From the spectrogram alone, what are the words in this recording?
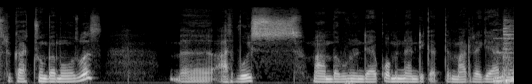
ስልካችሁን በመወዝወዝ አት ቮይስ ማንበቡን እንዲያቆምና እንዲቀጥል ማድረጊያ ነው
